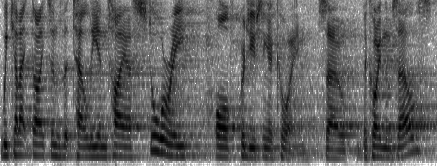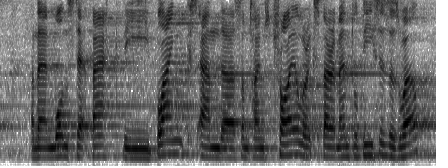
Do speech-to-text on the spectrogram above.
We collect items that tell the entire story of producing a coin. So the coin themselves, and then one step back, the blanks and the sometimes trial or experimental pieces as well.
